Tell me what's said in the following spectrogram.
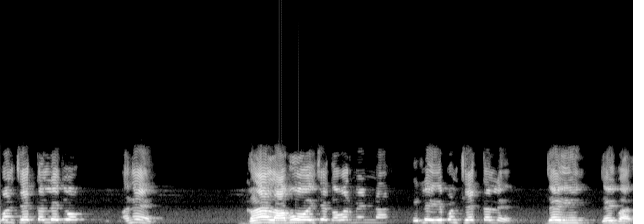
પણ ચેક કરી લેજો. અને ઘણા લાભો હોય છે ગવર્મેન્ટના એટલે એ પણ ચેક કરી લે. જય હિન્દ જય ભારત.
